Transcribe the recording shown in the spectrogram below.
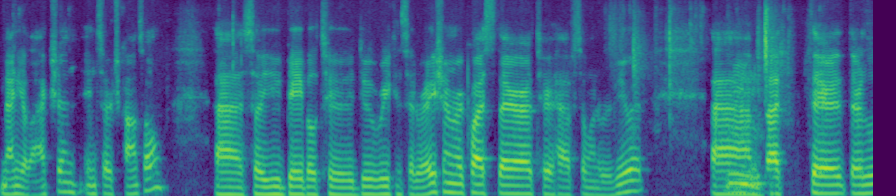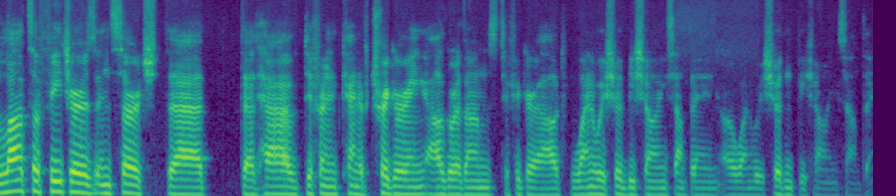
manual action in Search Console. Uh, so you'd be able to do reconsideration requests there to have someone review it. Um, But there, there are lots of features in search that that have different kind of triggering algorithms to figure out when we should be showing something or when we shouldn't be showing something.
